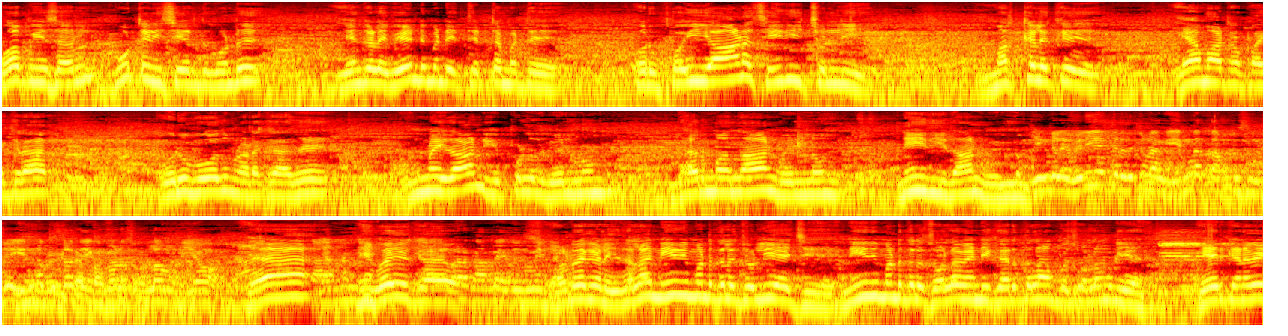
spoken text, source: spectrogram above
ஓபிஎஸ் அவர்கள் கூட்டணி சேர்ந்து கொண்டு எங்களை வேண்டுமென்றே திட்டமிட்டு ஒரு பொய்யான செய்தியை சொல்லி மக்களுக்கு ஏமாற்ற பார்க்கிறார். ஒருபோதும் நடக்காது. உண்மைதான் எப்பொழுது வெல்லும் தர்மம்தான் வெல்லும். நீதிதான் வெல்லும் எங்களை வெளியேற்றுறதுக்கு நாங்க என்ன தப்பு செஞ்சோம் எந்த குற்றத்தை எங்க மேல சொல்ல முடியும்? ஏன் நீ போய் சொல்கிறீங்க இதெல்லாம் நீதிமன்றத்தில் சொல்லியாச்சு. நீதிமன்றத்தில் சொல்ல வேண்டிய கருத்தெல்லாம் இப்போ சொல்ல முடியாது. ஏற்கனவே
